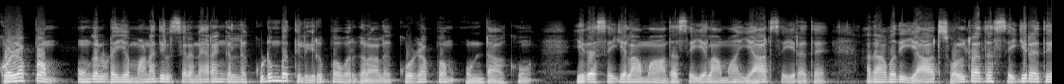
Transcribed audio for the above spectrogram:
குழப்பம் உங்களுடைய மனதில் சில நேரங்களில் குடும்பத்தில் இருப்பவர்களால் குழப்பம் உண்டாகும். இதை செய்யலாமா அதை செய்யலாமா யார் செய்கிறத அதாவது யார் சொல்கிறத செய்கிறது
